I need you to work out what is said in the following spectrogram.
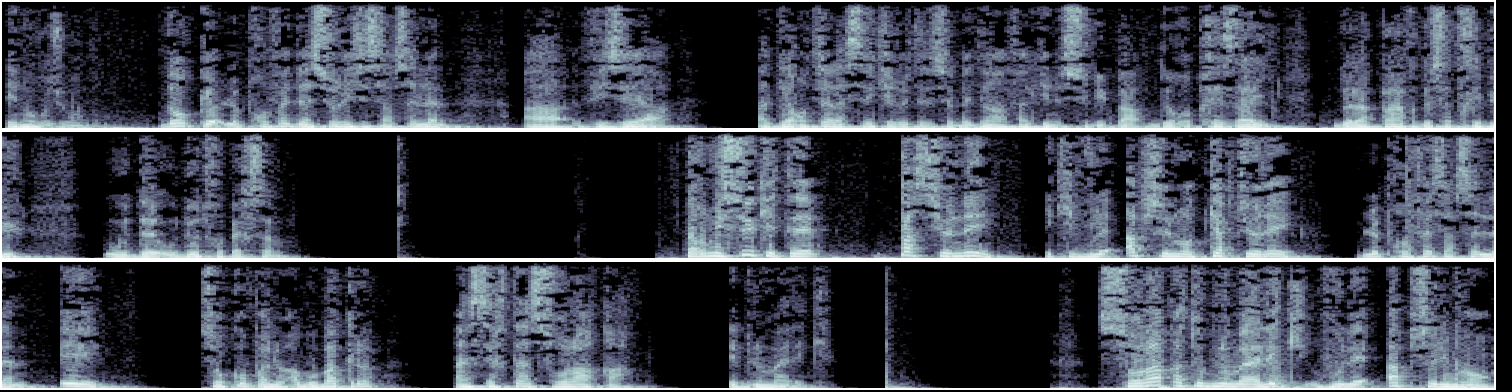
et nous rejoindre. Donc le prophète, bien sûr, ici, a visé à à garantir la sécurité de ce bédouin afin qu'il ne subit pas de représailles de la part de sa tribu ou d'autres personnes. Parmi ceux qui étaient passionnés et qui voulaient absolument capturer le prophète sallam et son compagnon Abu Bakr, un certain Suraqa ibn Malik. Suraqa ibn Malik voulait absolument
